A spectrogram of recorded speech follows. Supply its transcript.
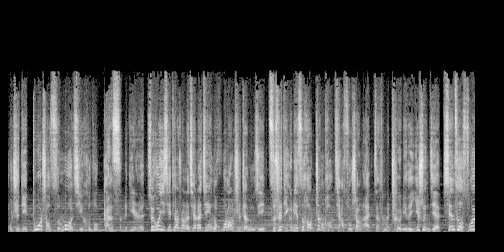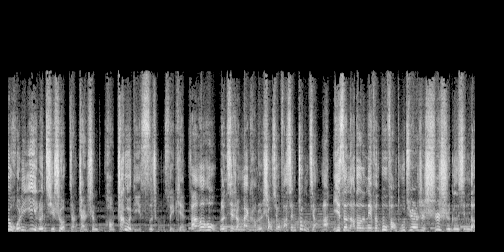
不知第多少次默契合作，干死了敌人。随后一起跳上了前来接应的胡狼式战斗机。此时，迪格里斯号正好加速上来，在他们撤离的一瞬间，先侧所有火力一轮齐射，将战神古号彻底撕成了碎片。返航后，轮机长麦卡伦少校发现中奖了，伊森拿到的那份布防图居然是实时更新的。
